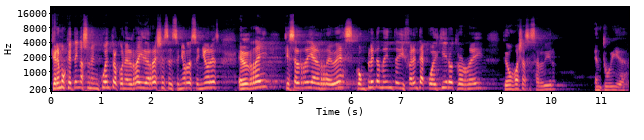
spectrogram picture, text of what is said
Queremos que tengas un encuentro con el Rey de Reyes, el Señor de Señores, el Rey que es el Rey al revés, completamente diferente a cualquier otro Rey que vos vayas a servir en tu vida.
